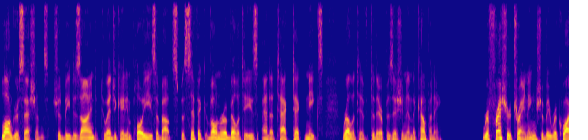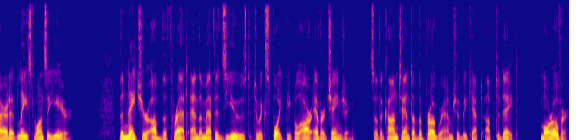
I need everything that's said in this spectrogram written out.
longer sessions should be designed to educate employees about specific vulnerabilities and attack techniques relative to their position in the company. Refresher training should be required at least once a year. The nature of the threat and the methods used to exploit people are ever changing, so the content of the program should be kept up to date. Moreover,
